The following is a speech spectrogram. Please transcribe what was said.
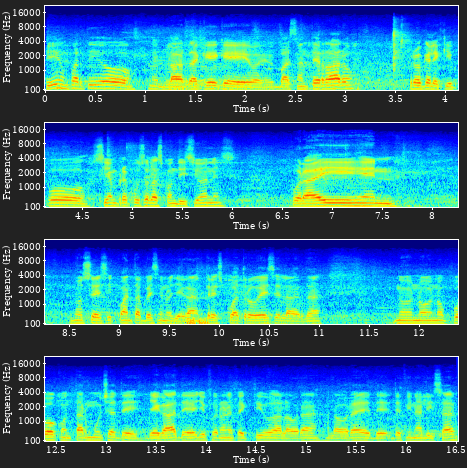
Sí, un partido, la verdad que, que bastante raro. Creo que el equipo siempre puso las condiciones. Por ahí no sé si cuántas veces nos llegaron, tres, cuatro veces, la verdad. No, no, no puedo contar muchas de llegadas de ellos, fueron efectivos a la hora, a la hora de finalizar.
